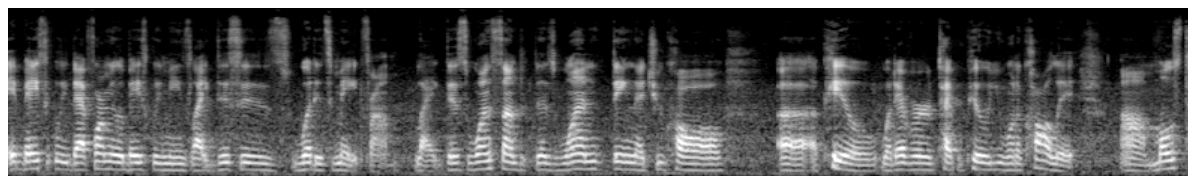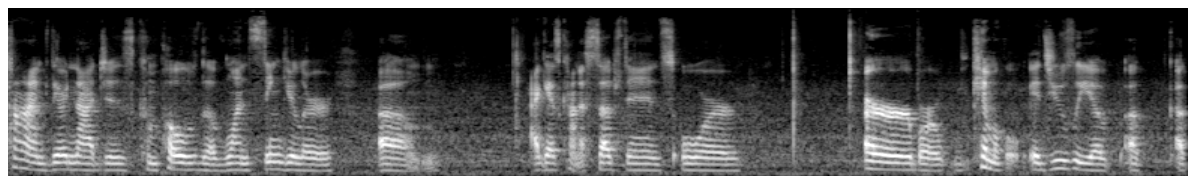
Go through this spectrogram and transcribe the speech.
it basically that formula basically means like this is what it's made from. Like this one some this one thing that you call uh, a pill, whatever type of pill you want to call it. Um, most times they're not just composed of one singular, um, I guess, kind of substance or herb or chemical. It's usually a, a, a,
